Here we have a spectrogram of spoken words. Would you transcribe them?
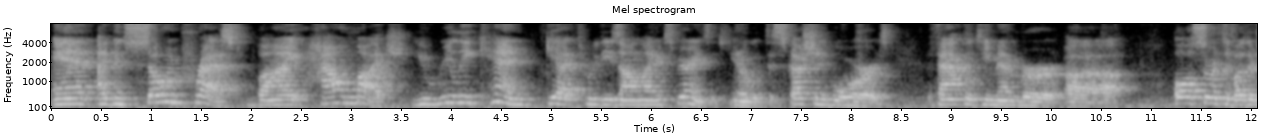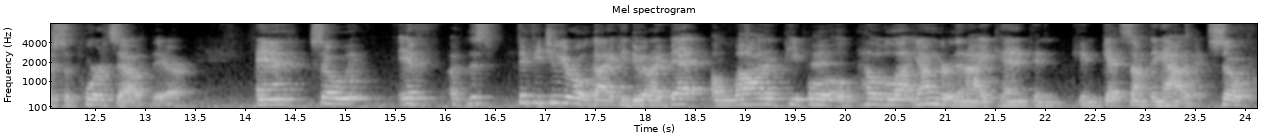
And I've been so impressed by how much you really can get through these online experiences, you know, with discussion boards, the faculty member, uh, all sorts of other supports out there. And so if uh, this 52 year old guy can do it, I bet a lot of people a hell of a lot younger than I can can can get something out of it. So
